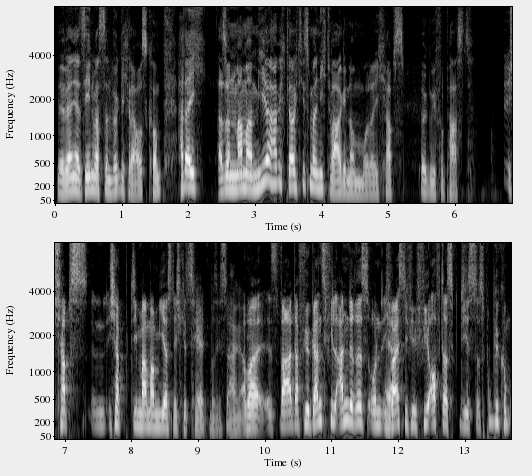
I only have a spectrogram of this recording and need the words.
Wir werden ja sehen, was dann wirklich rauskommt. Hat eigentlich, also ein Mama Mia habe ich glaube ich diesmal nicht wahrgenommen oder ich habe es irgendwie verpasst. Ich hab's, ich habe die Mama Mias nicht gezählt, muss ich sagen. Aber ja. es war dafür ganz viel anderes und ich ja. weiß nicht, wie, wie oft das, das Publikum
